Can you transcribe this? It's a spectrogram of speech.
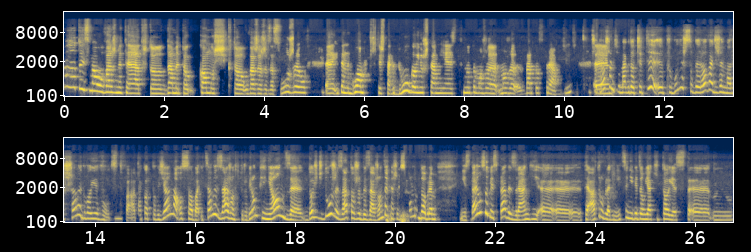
no, no to jest mało ważny teatr, to damy to komuś, kto uważa, że zasłużył e, i ten Głąb przecież tak długo już tam jest, no to może, może warto sprawdzić. Przepraszam Cię Magdo, czy Ty y, próbujesz sugerować, że marszałek województwa województwa, taka odpowiedzialna osoba i cały zarząd, który biorą pieniądze dość duże za to, żeby zarządzać naszym wspólnym dobrem, nie zdają sobie sprawy z rangi e, e, teatru w Legnicy, nie wiedzą jaki to jest, e, mm,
